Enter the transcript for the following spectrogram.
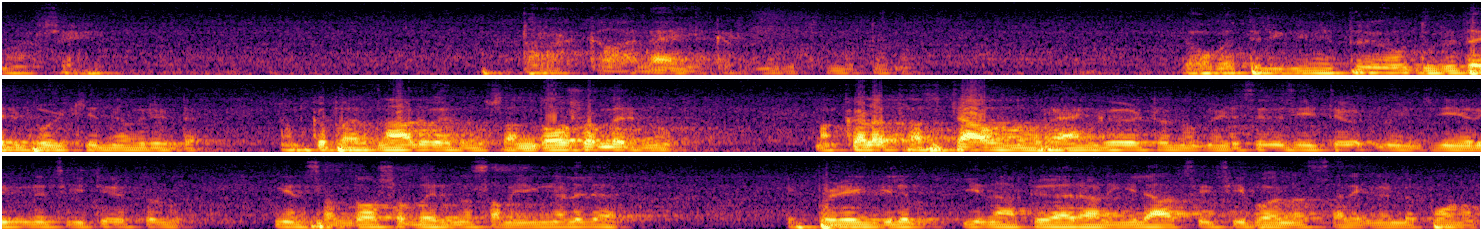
മാഷേ. കാലമായി കിടന്ന് ബുദ്ധിമുട്ടുന്നു ലോകത്തിൽ ഇങ്ങനെ എത്രയോ ദുരിതനുഭവിക്കുന്നവരുണ്ട് നമുക്ക് പിറന്നാൾ വരുന്നു സന്തോഷം വരുന്നു. മക്കളെ ഫസ്റ്റ് ആവുന്നു റാങ്ക് കിട്ടുന്നു മെഡിസിന് സീറ്റ് കിട്ടുന്നു എഞ്ചിനീയറിങ്ങിന് സീറ്റ് കിട്ടുന്നു. ഇങ്ങനെ സന്തോഷം വരുന്ന സമയങ്ങളിൽ എപ്പോഴെങ്കിലും ഈ നാട്ടുകാരാണെങ്കിൽ ആർ സി സി പോലുള്ള സ്ഥലങ്ങളിൽ പോകണം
